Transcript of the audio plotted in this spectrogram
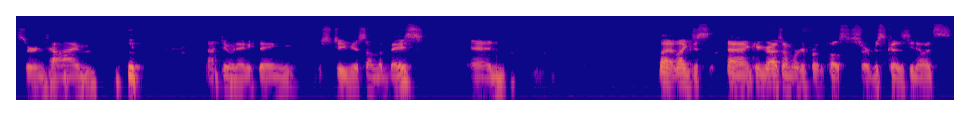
certain time, not doing anything mischievous on the base. And like, like just uh, congrats on working for the postal service because you know it's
